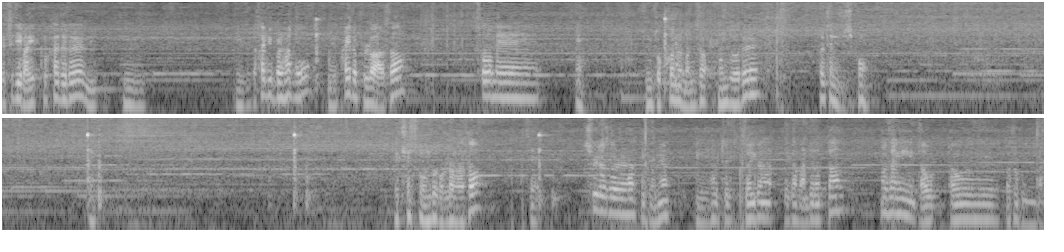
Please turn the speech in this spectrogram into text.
SD 마이크로 카드를 음, 음, 삽입을 하고 이 파일을 불러와서 처음에 예, 좀 조건을 먼저 온도를 설정해 주시고 이렇게 해서 온도가 올라가서 이제 출력을 하게 되면 이 저희가 제가 만들었던 영상이 나올, 나올 것으로 보입니다.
